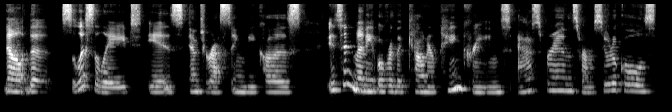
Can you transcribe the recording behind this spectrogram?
now the salicylate is interesting because it's in many over-the-counter pain creams aspirins pharmaceuticals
